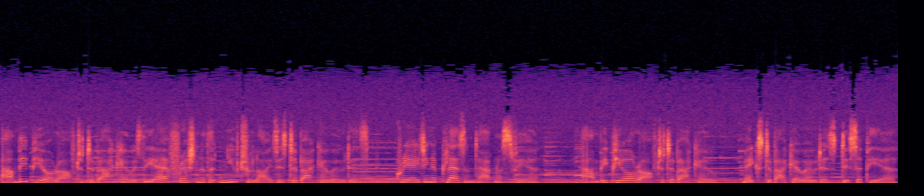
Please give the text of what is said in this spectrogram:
Ambi Pur After Tobacco is the air freshener that neutralizes tobacco odors, creating a pleasant atmosphere. Ambi Pur After Tobacco makes tobacco odors disappear.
